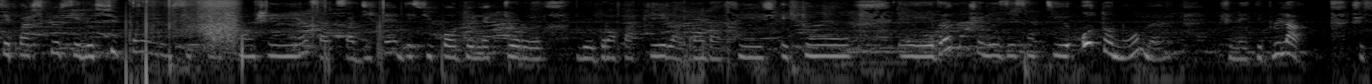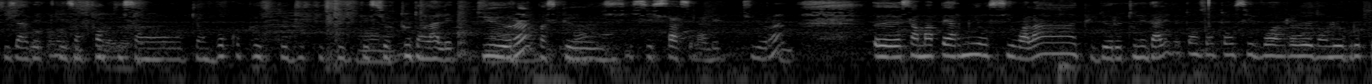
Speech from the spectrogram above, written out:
c'est parce que c'est le support aussi qui a changé. hein. Ça, ça diffère des supports de lecture, euh, le grand papier, la grande affiche et tout. Et vraiment, je les ai sentis autonomes. Je n'étais plus là. Je suis avec des enfants qui, ont beaucoup plus de difficultés, surtout dans la lecture, hein, parce que c'est ça, c'est la lecture. hein. Euh, ça m'a permis aussi, voilà, et puis de retourner, d'aller de temps en temps aussi voir euh, dans le groupe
